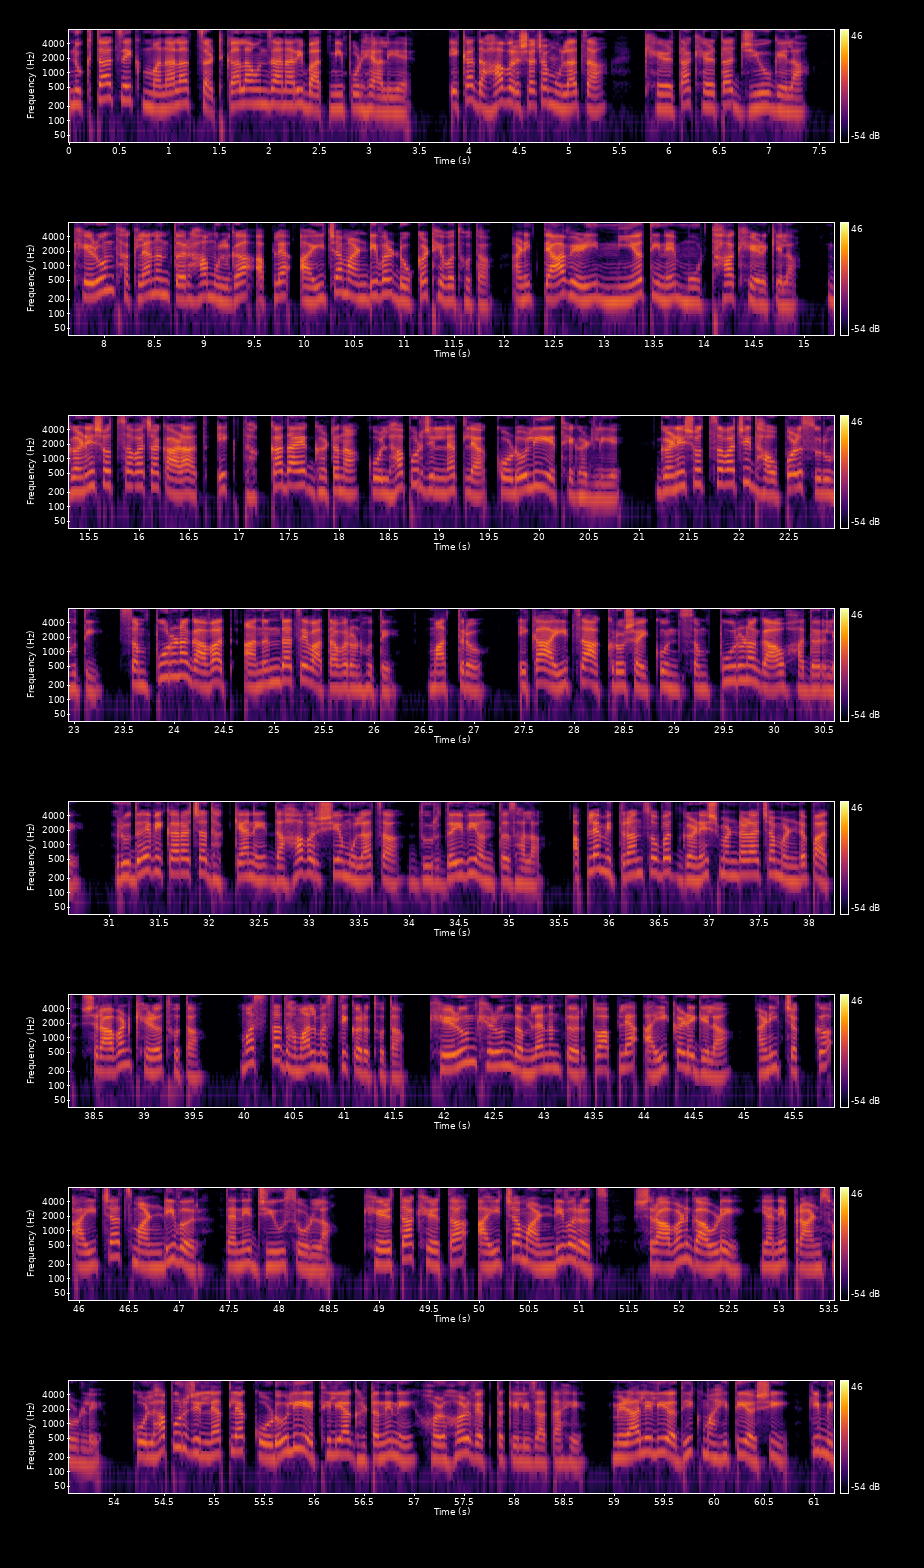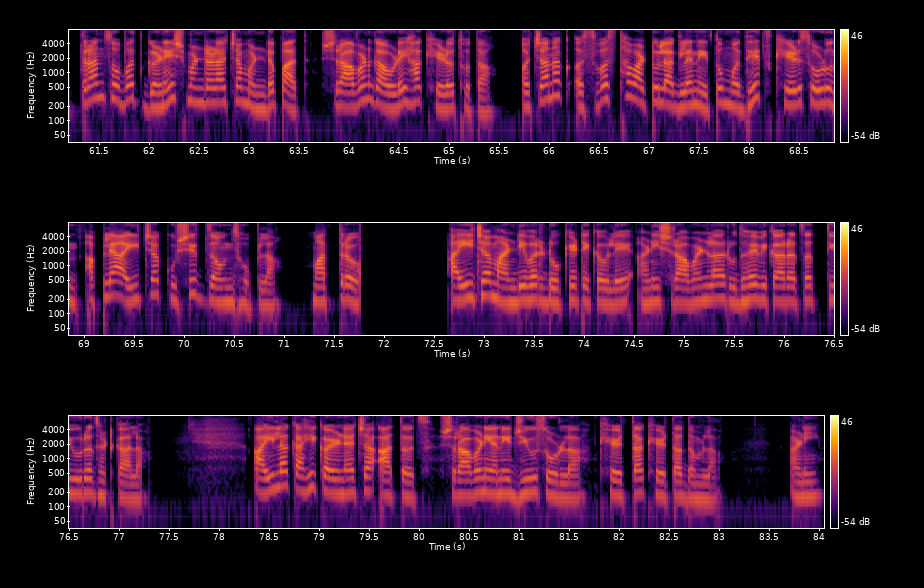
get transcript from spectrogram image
नुकताच एक मनाला चटका लावून जाणारी बातमी पुढे आली आहे एका दहा वर्षाच्या मुलाचा खेळता खेळता जीव गेला. खेळून थकल्यानंतर हा मुलगा आपल्या आईच्या मांडीवर डोकं ठेवत होता आणि त्यावेळी नियतीने मोठा खेळ केला. गणेशोत्सवाच्या काळात एक धक्कादायक घटना कोल्हापूर जिल्ह्यातल्या कोडोली येथे घडलीये. गणेशोत्सवाची धावपळ सुरू होती. संपूर्ण गावात आनंदाचे वातावरण होते. मात्र एका आईचा आक्रोश ऐकून संपूर्ण गाव हादरले. हृदयविकाराच्या धक्क्याने दहा वर्षीय मुलाचा दुर्दैवी अंत झाला. आपल्या मित्रांसोबत गणेश मंडळाच्या मंडपात श्रावण खेळत होता. मस्त धमालमस्ती करत होता. खेळून खेळून दमल्यानंतर तो आपल्या आईकडे गेला आणि चक्क आईच्याच मांडीवर त्याने जीव सोडला. खेळता खेळता आईच्या मांडीवरच श्रावण गावडे याने प्राण सोडले. कोल्हापूर जिल्ह्यातल्या कोडोली येथील या घटनेने हळहळ व्यक्त केली जात आहे. मिळालेली अधिक माहिती अशी की मित्रांसोबत गणेश मंडळाच्या मंडपात श्रावण गावडे हा खेळत होता. अचानक अस्वस्थ वाटू लागल्याने तो मध्येच खेळ सोडून आपल्या आईच्या कुशीत जाऊन झोपला. मात्र आईच्या मांडीवर डोके टेकवले आणि श्रावणला हृदयविकाराचा तीव्र झटका आला. आईला काही कळण्याच्या आतच श्रावण याने जीव सोडला खेळता खेळता दमला आणि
